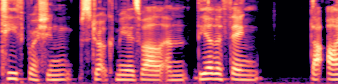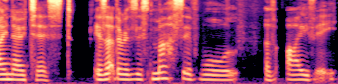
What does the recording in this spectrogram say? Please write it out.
teeth brushing struck me as well. And the other thing that I noticed is that there is this massive wall of ivy.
